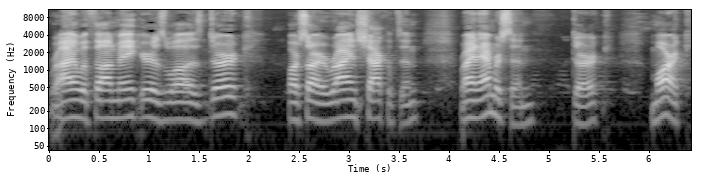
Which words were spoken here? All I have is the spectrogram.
Ryan with Thon Maker as well as Dirk. Or sorry, Ryan Shackleton. Ryan Emerson, Dirk. Mark,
